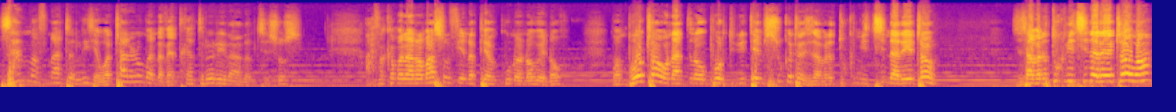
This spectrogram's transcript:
Izany no mahafinaritra an'ilay izy. Ao an-trano ianao manana 24 heures iarahana amin'i Jesosy. Afaka manara-maso ny fiainam-piankohonanao ianao. Mamboatra ao anatinao opportunité misokatra izay zavatra tokony hitsiana rehetra ao. Izay zavatra tokony hitsiana rehetra ao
